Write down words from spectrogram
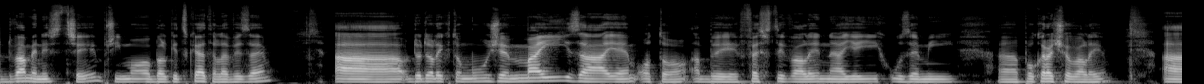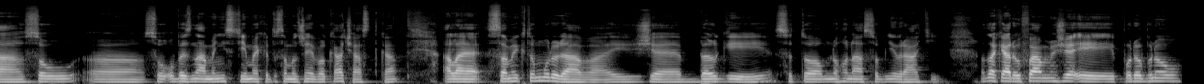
dva ministři přímo belgické televize, a dodali k tomu, že mají zájem o to, aby festivaly na jejich území uh, pokračovaly a jsou, uh, jsou obeznámeni s tím, jak je to samozřejmě velká částka, ale sami k tomu dodávají, že Belgii se to mnohonásobně vrátí. No tak já doufám, že i podobnou,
